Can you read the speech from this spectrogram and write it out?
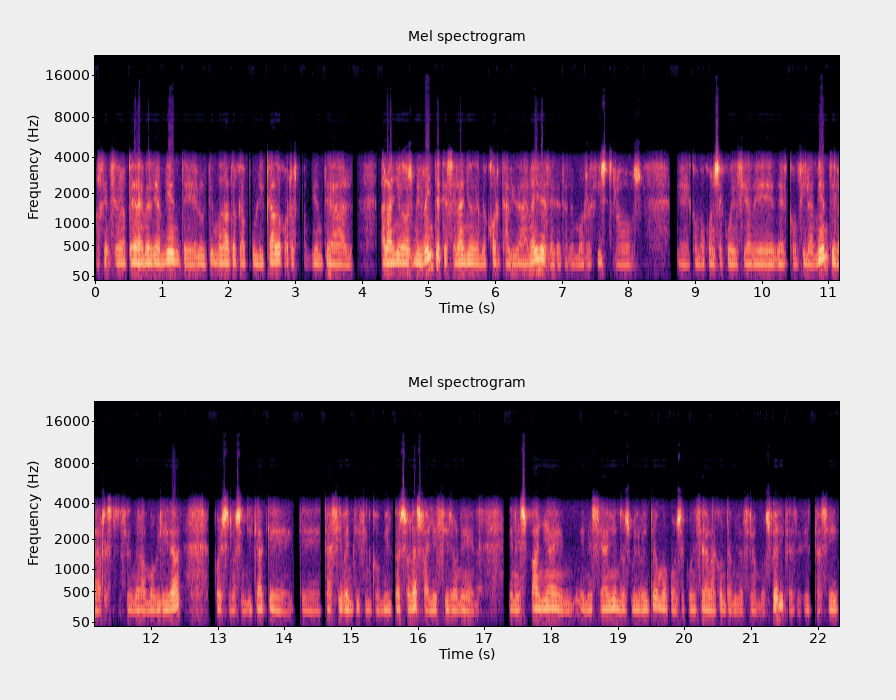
Agencia Europea de Medio Ambiente, el último dato que ha publicado correspondiente al, al año 2020, que es el año de mejor calidad del aire, desde que tenemos registros eh, como consecuencia del confinamiento y la restricción de la movilidad, pues nos indica que, casi 25.000 personas fallecieron en, en España en, en, ese año, en 2020, como consecuencia de la contaminación atmosférica. Es decir, casi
